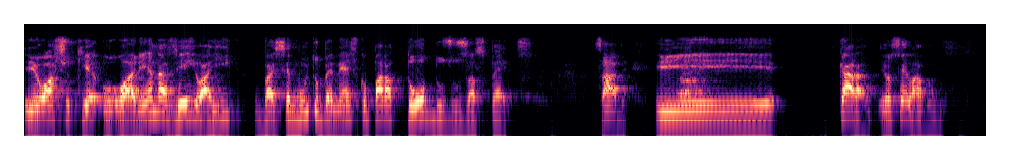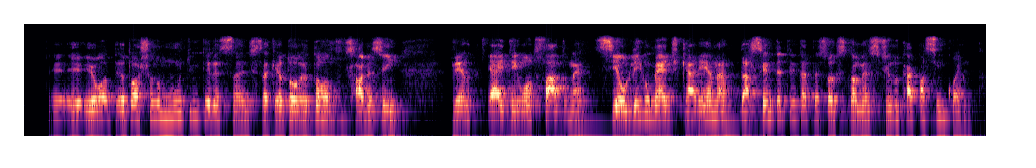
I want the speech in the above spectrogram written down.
eu acho que o Arena veio aí, vai ser muito benéfico para todos os aspectos, sabe? E. Cara, eu sei lá, mano. Eu, eu, eu tô achando muito interessante isso aqui. Eu tô, eu tô, sabe assim, vendo. E aí tem um outro fato, né? Se eu ligo o Magic Arena, das 130 pessoas que estão me assistindo, cai para 50.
